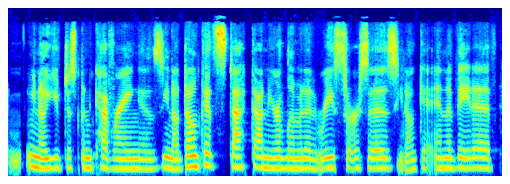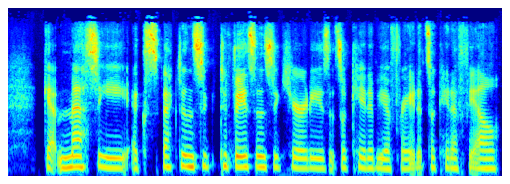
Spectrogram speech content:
you know, you've just been covering is, you know, don't get stuck on your limited resources, you know, get innovative, get messy, expect to face insecurities. It's okay to be afraid. It's okay to fail.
